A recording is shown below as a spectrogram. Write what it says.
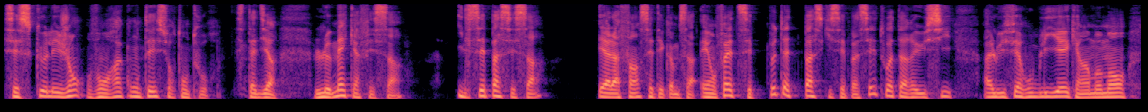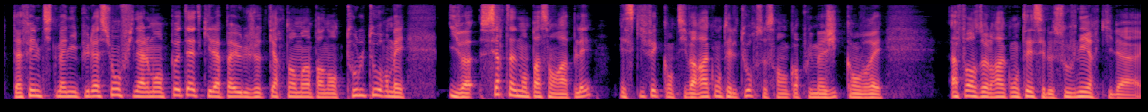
c'est ce que les gens vont raconter sur ton tour. C'est-à-dire, le mec a fait ça, il s'est passé ça, et à la fin, c'était comme ça. Et en fait, c'est peut-être pas ce qui s'est passé. Toi, t'as réussi à lui faire oublier qu'à un moment, t'as fait une petite manipulation. Finalement, peut-être qu'il a pas eu le jeu de cartes en main pendant tout le tour, mais il va certainement pas s'en rappeler. Et ce qui fait que quand il va raconter le tour, ce sera encore plus magique qu'en vrai. À force de le raconter, c'est le souvenir qu'il a,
